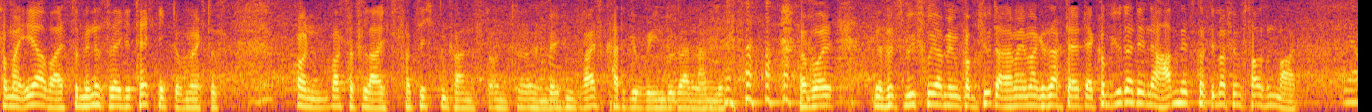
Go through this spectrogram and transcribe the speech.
schon mal eher weißt, zumindest welche Technik du möchtest und was du vielleicht verzichten kannst und äh, in welchen Preiskategorien du dann landest. Obwohl, das ist wie früher mit dem Computer. Da haben wir immer gesagt, der, der Computer, den du haben willst, kostet immer 5000 Mark. Ja.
